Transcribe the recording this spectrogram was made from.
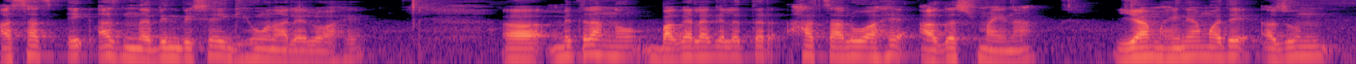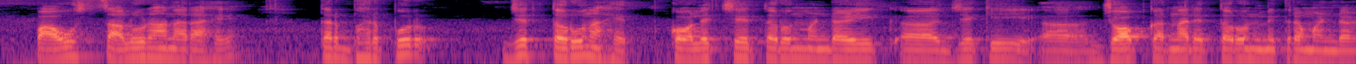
असाच एक आज नवीन विषय घेऊन आलेलो आहे. मित्रांनो बघायला गेलं तर हा चालू आहे ऑगस्ट महिना. या महिन्यामध्ये अजून पाऊस चालू राहणार आहे. तर भरपूर जे तरुण आहेत कॉलेजचे तरुण मंडळी जे की जॉब करणारे तरुण मित्रमंडळ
